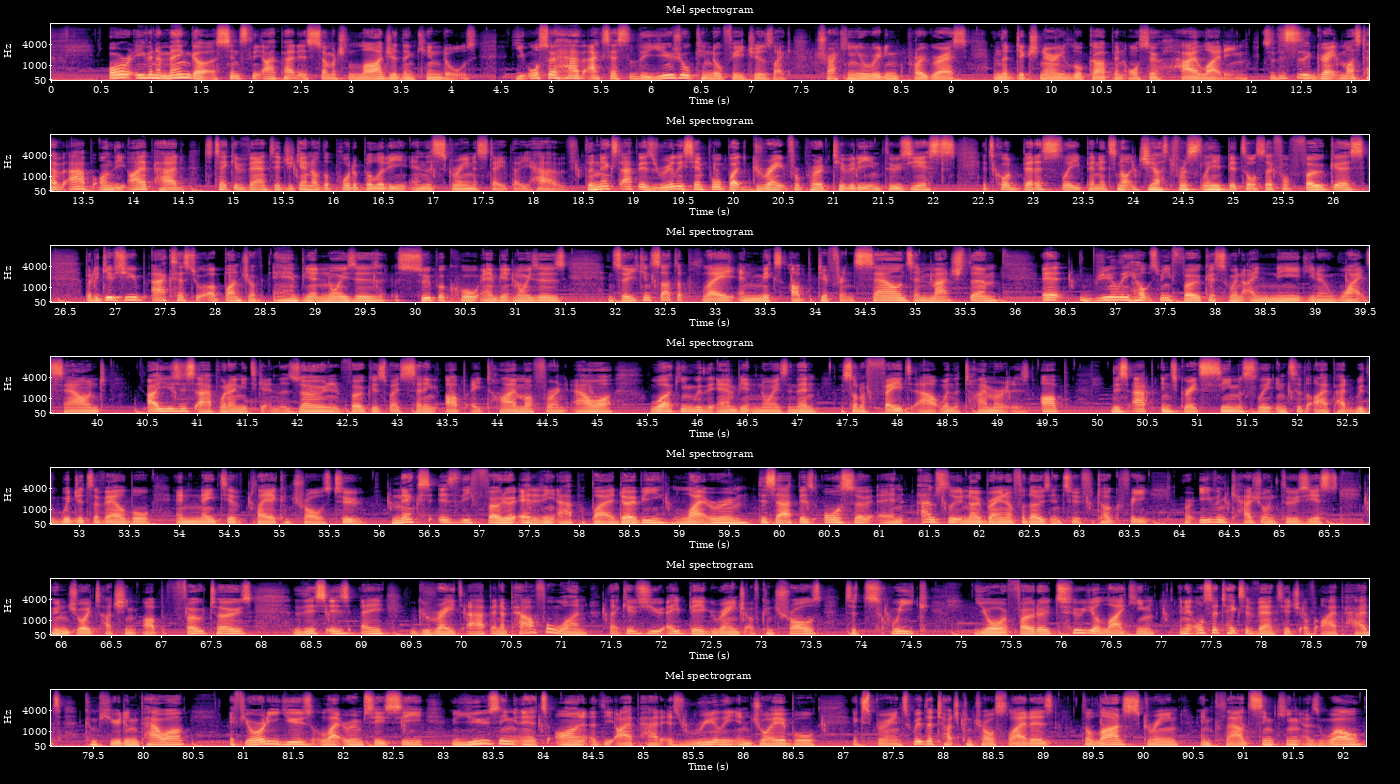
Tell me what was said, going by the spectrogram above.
or even a manga since the iPad is so much larger than Kindles. You also have access to the usual Kindle features like tracking your reading progress and the dictionary lookup and also highlighting. So this is a great must-have app on the iPad to take advantage again of the portability and the screen estate that you have. The next app is really simple but great for productivity enthusiasts. It's called Better Sleep and it's not just for sleep, it's also for focus, but it gives you access to a bunch of ambient noises, super cool ambient noises, and so you can start to play and mix up different sounds and match them. It really helps me focus when I need, you know, white sound I use this app when I need to get in the zone and focus by setting up a timer for an hour, working with the ambient noise, and then it sort of fades out when the timer is up. This app integrates seamlessly into the iPad with widgets available and native player controls too. Next is the photo editing app by Adobe, Lightroom. This app is also an absolute no-brainer for those into photography or even casual enthusiasts who enjoy touching up photos. This is a great app and a powerful one that gives you a big range of controls to tweak your photo to your liking and it also takes advantage of iPad's computing power. If you already use Lightroom CC, using it on the iPad is really enjoyable experience with the touch control sliders, the large screen and cloud syncing as well.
